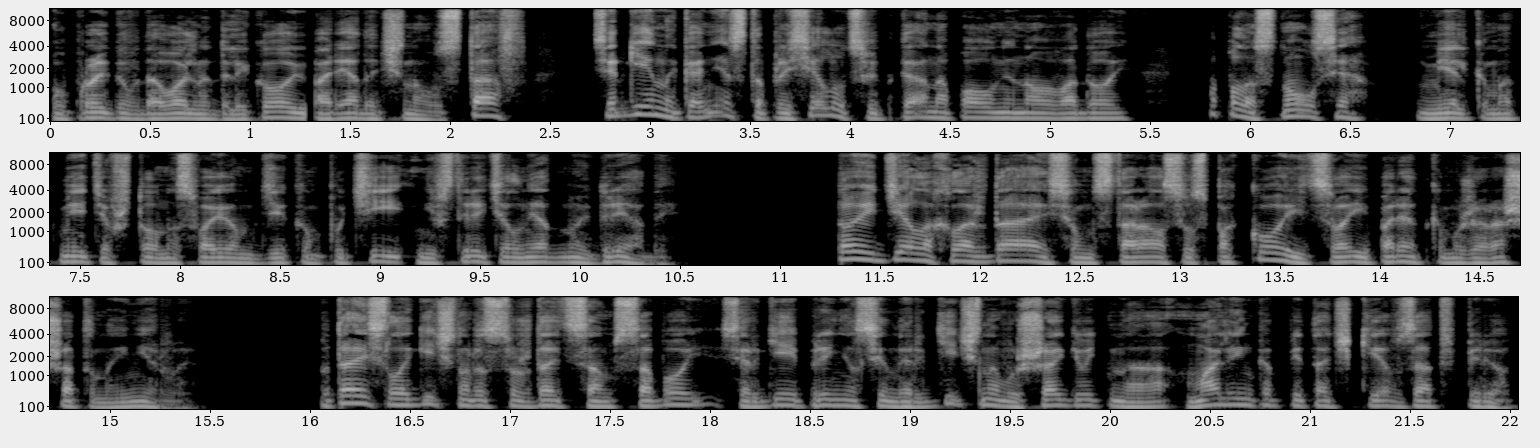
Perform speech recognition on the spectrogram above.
Упрыгав довольно далеко и порядочно устав, Сергей наконец-то присел у цветка, наполненного водой, ополоснулся, мельком отметив, что на своем диком пути не встретил ни одной дряды. То и дело, охлаждаясь, он старался успокоить свои порядком уже расшатанные нервы. Пытаясь логично рассуждать сам с собой, Сергей принялся энергично вышагивать на маленьком пятачке взад-вперед,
